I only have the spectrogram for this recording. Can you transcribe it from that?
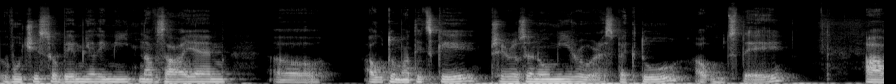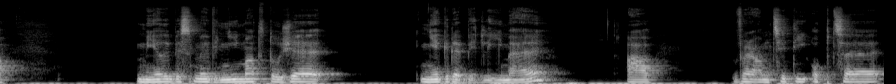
vůči sobě měli mít navzájem eh, automaticky přirozenou míru respektu a úcty a měli bychom vnímat to, že někde bydlíme a v rámci té obce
